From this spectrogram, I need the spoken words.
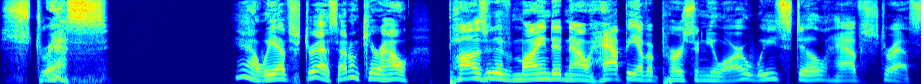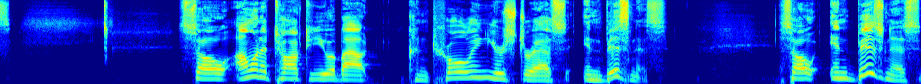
stress. Yeah, we have stress. I don't care how positive minded and how happy of a person you are, we still have stress. So, I want to talk to you about controlling your stress in business. So, in business,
